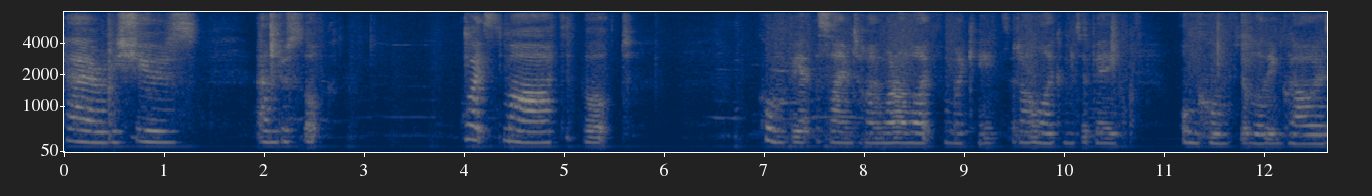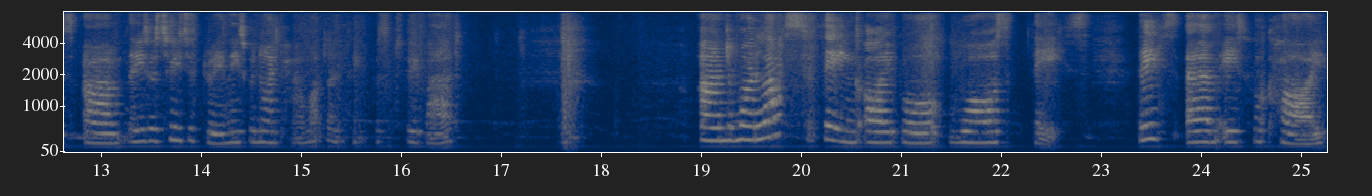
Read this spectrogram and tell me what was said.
pair of his shoes and just look quite smart but comfy at the same time what I like for my kids. I don't like them to be uncomfortable in clothes. Um, these were two to three and these were nine pound. I don't think was too bad. And my last thing I bought was this. This um, is for Kai.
